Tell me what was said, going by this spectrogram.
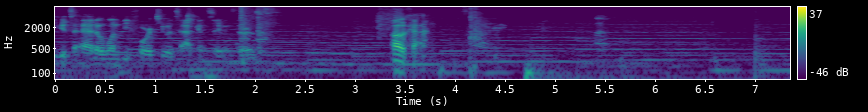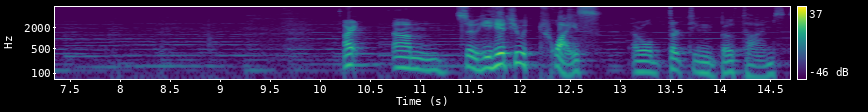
you get to add a 1d4 to attack and saving throws. Okay. All right. Um. So he hit you with twice. I rolled 13 both times,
